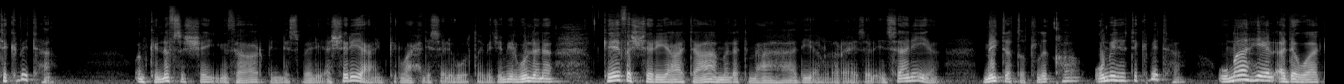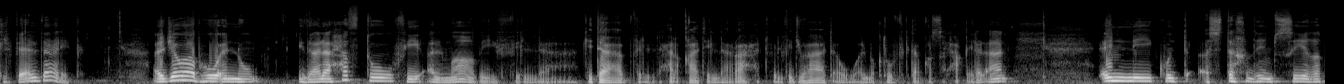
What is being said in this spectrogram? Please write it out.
تكبتها. ويمكن نفس الشيء يثار بالنسبة للشريعة. يمكن واحد يسأل يقول طيب جميل قول لنا كيف الشريعة تعاملت مع هذه الغرائز الإنسانية؟ متى تطلقها ومتى تكبتها؟ وما هي الأدوات لفعل ذلك؟ الجواب هو أنه إذا لاحظتوا في الماضي في الكتاب في الحلقات اللي راحت في الفيديوهات أو المكتوب في كتاب قص الحق إلى الآن إني كنت أستخدم صيغة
